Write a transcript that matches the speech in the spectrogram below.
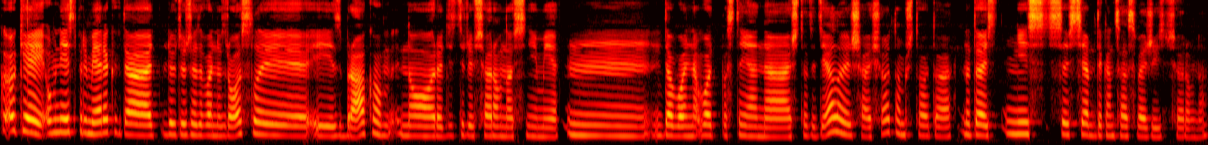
Окей, у меня есть примеры, когда люди уже довольно взрослые и с браком, но родители все равно с ними м, довольно вот постоянно что-то делаешь, а еще там что-то. Ну, то есть не совсем до конца своей жизни все равно.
